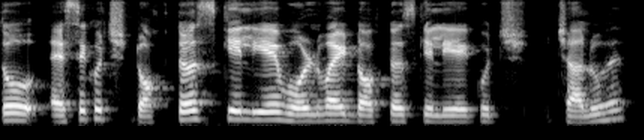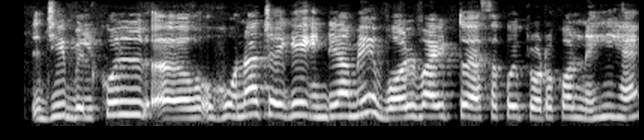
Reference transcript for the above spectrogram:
तो ऐसे कुछ डॉक्टर्स के लिए वर्ल्ड वाइड डॉक्टर्स के लिए कुछ चालू है? जी, बिल्कुल होना चाहिए इंडिया में वर्ल्ड वाइड तो ऐसा कोई प्रोटोकॉल नहीं है,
